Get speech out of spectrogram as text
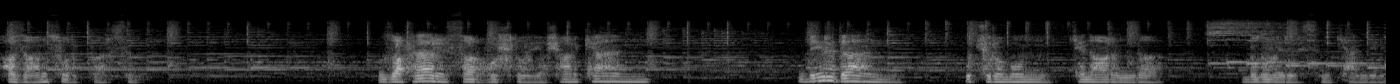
hazanı soluklarsın. Zafer sarhoşluğu yaşarken birden uçurumun kenarında buluverirsin kendini.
